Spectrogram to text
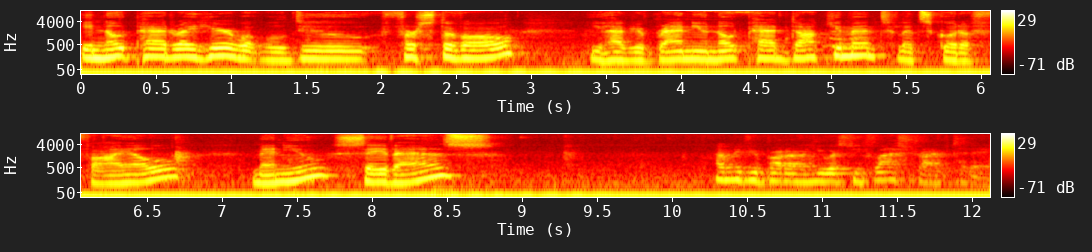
In Notepad right here, what we'll do first of all, you have your brand new Notepad document. Let's go to File, Menu, Save As. How many of you brought a USB flash drive today?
